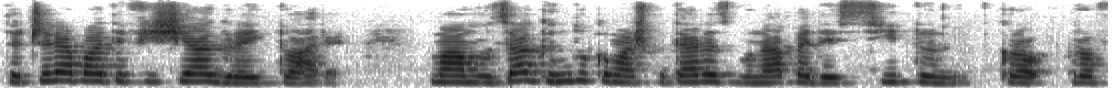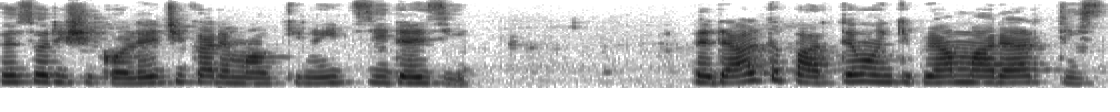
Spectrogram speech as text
Tăcerea poate fi și ea grăitoare. M-a amuzat gândul că m-aș putea răzbuna pe desidul profesorii și colegii care m-au chinuit zi de zi. Pe de altă parte, mă închipuiam mare artist,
